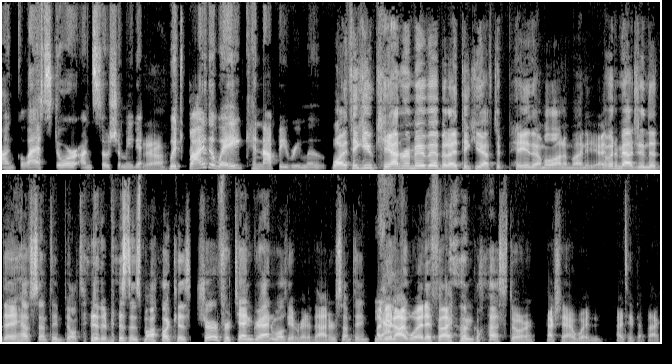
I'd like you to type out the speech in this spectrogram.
on Glassdoor, on social media, yeah. which by the way, cannot be removed. Well, I think you can remove it, but I think you have to pay them a lot of money. I would imagine that they have something built into their business model because sure, for 10 grand, we'll get rid of that or something. Yeah. I mean, I would if I owned Glassdoor. Actually, I wouldn't. I take that back.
